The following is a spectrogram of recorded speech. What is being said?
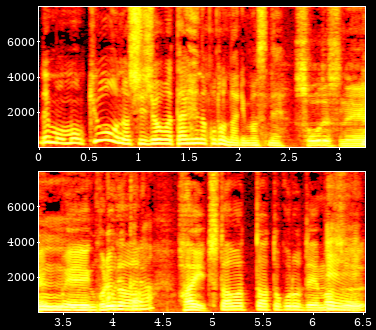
でももう今日の市場は大変なことになりますね。そうですね、うん、えー、これがはい伝わったところでまず、えー、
